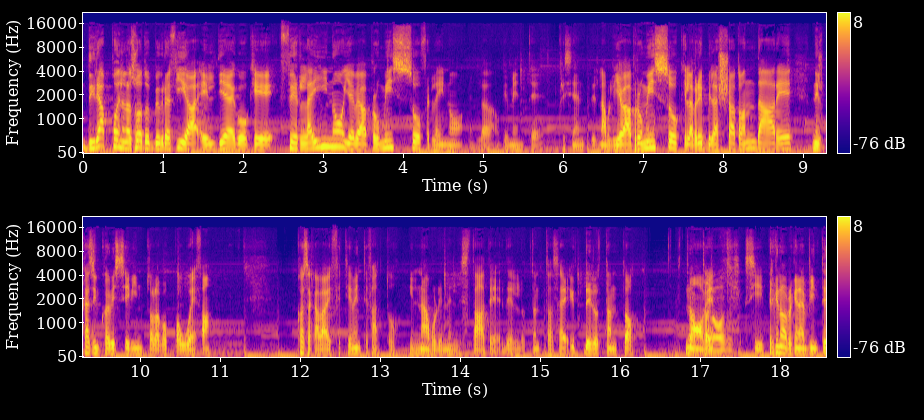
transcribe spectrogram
dirà poi nella sua autobiografia El Diego che Ferlaino gli aveva promesso, Ferlaino ovviamente presidente del Napoli, gli aveva promesso che l'avrebbe lasciato andare nel caso in cui avesse vinto la Coppa UEFA cosa che aveva effettivamente fatto il Napoli nell'estate dell'86, dell'88. 89, sì. sì. perché no? Perché ne ha vinte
